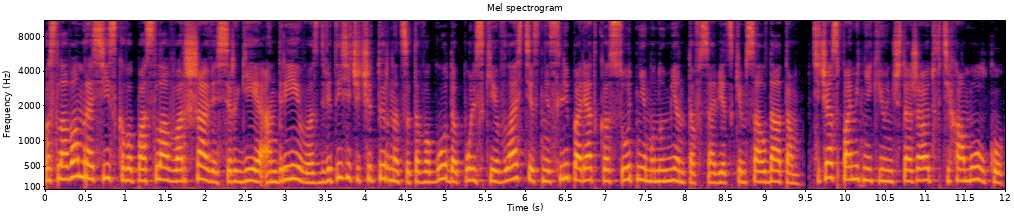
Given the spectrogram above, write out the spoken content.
По словам российского посла в Варшаве Сергея Андреева, с 2014 года польские власти снесли порядка сотни монументов советским солдатам. Сейчас памятники уничтожают в тихомолку,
